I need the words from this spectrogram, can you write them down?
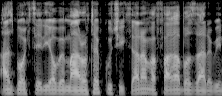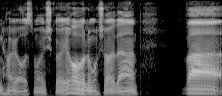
از باکتریا به مراتب کوچیکترن و فقط با ذره‌بین های آزمایشگاهی قابل مشاهدن و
